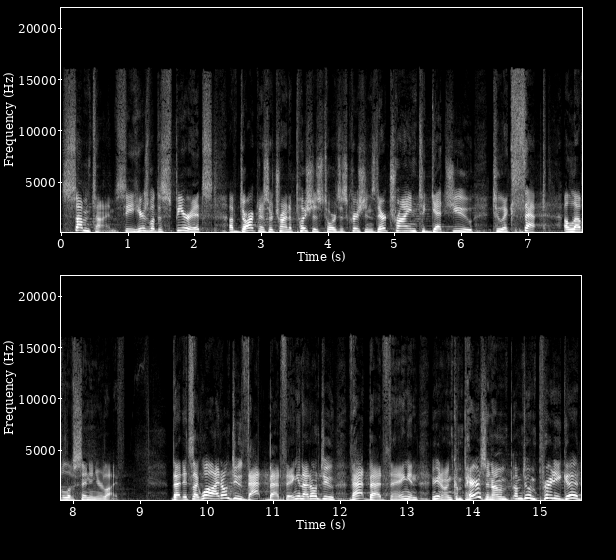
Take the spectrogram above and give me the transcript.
sometimes. See, here's what the spirits of darkness are trying to push us towards as Christians they're trying to get you to accept a level of sin in your life. That it's like, well, I don't do that bad thing and I don't do that bad thing. And, you know, in comparison, I'm, I'm doing pretty good.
